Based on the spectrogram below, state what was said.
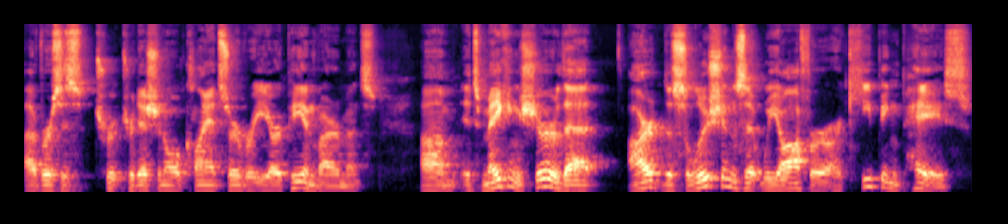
uh, versus tr- traditional client server ERP environments. Um, it's making sure that our the solutions that we offer are keeping pace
